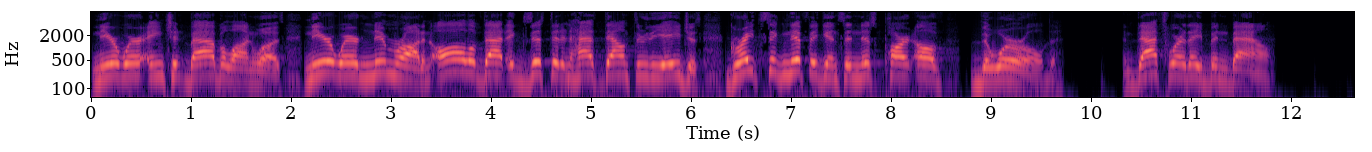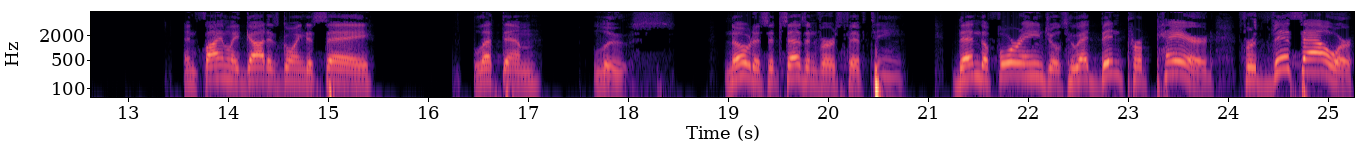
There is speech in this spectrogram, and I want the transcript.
near where ancient Babylon was, near where Nimrod and all of that existed and has down through the ages. Great significance in this part of the world. And that's where they've been bound. And finally, God is going to say, let them loose. Notice it says in verse 15, then the four angels who had been prepared for this hour,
